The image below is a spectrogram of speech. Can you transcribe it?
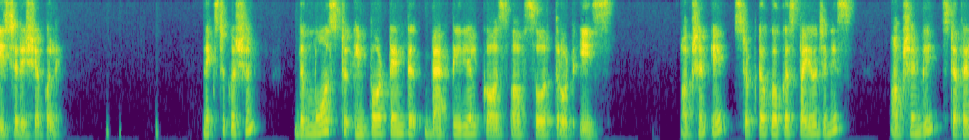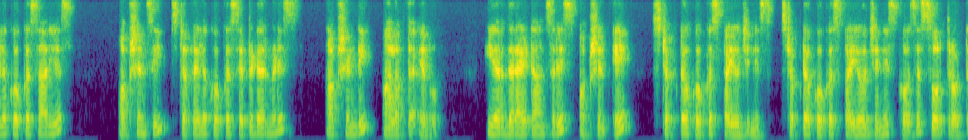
Escherichia coli. Next question. The most important bacterial cause of sore throat is option A, Streptococcus pyogenes, option B, Staphylococcus aureus, option C, Staphylococcus epidermidis, option D, all of the above. Here the right answer is option A, Streptococcus pyogenes. Streptococcus pyogenes causes sore throat,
